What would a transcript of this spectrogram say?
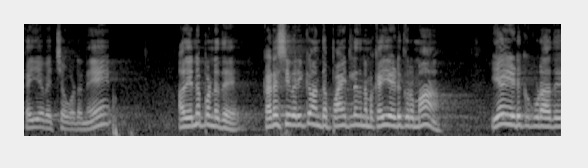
கையை வச்ச உடனே அது என்ன பண்ணுது? கடைசி வரைக்கும் அந்த பாயிண்ட்லேருந்து நம்ம கையை எடுக்கிறோமா? ஏன் எடுக்கக்கூடாது?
